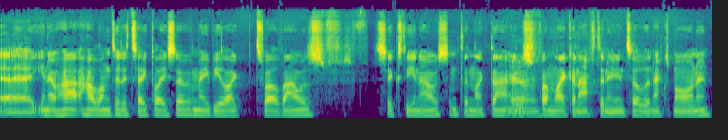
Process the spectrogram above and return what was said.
uh, you know, how, how long did it take place over? Maybe like 12 hours, 16 hours, something like that. It was from like an afternoon till the next morning.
